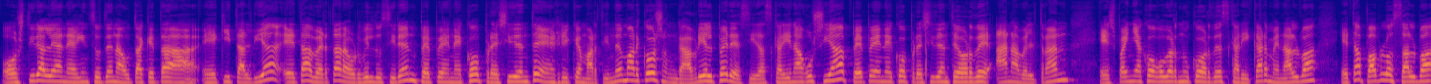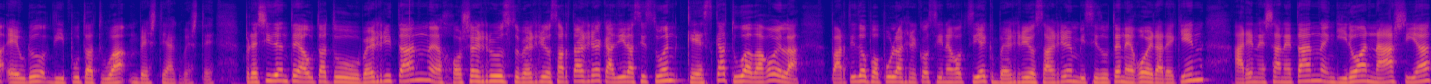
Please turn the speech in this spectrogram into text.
Ostiralean egin zuten hautaketa ekitaldia eta bertara hurbildu ziren PPNko presidente Enrique Martín de Marcos, Gabriel Pérez idazkari nagusia, PPNko presidente orde Ana Beltrán, Espainiako gobernuko ordezkari Carmen Alba eta Pablo Zalba eurodiputatua besteak beste. Presidente hautatu berritan, Jose Ruz berrio zartarriak adierazi zuen kezkatua dagoela. Partido Popularreko zinegotziek berrio zarrien bizi duten egoerarekin, haren esanetan giroa nahasia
